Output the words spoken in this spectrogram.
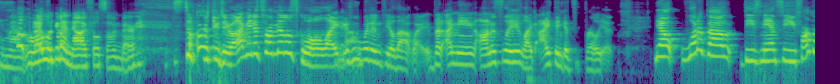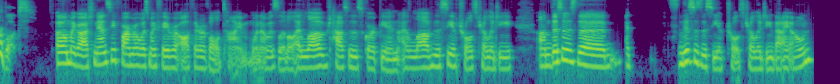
Oh, when i look at it now i feel so embarrassed. Of course you do. I mean it's from middle school. Like yeah. who wouldn't feel that way? But i mean honestly like i think it's brilliant. Now what about these nancy farmer books? Oh my gosh, Nancy Farmer was my favorite author of all time when I was little. I loved House of the Scorpion. I loved the Sea of Trolls trilogy. Um, this is the this is the Sea of Trolls trilogy that I own.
